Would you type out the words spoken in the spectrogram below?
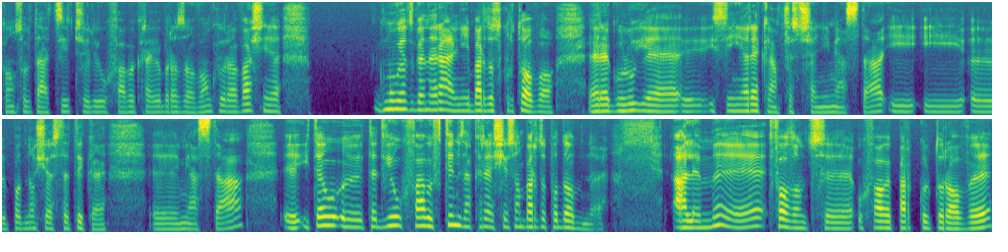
konsultacji, czyli uchwałę krajobrazową, która właśnie Mówiąc generalnie i bardzo skrótowo, reguluje y, istnienie reklam w przestrzeni miasta i, i y, podnosi estetykę y, miasta. I te, te dwie uchwały w tym zakresie są bardzo podobne. Ale my, tworząc uchwałę Park Kulturowy,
